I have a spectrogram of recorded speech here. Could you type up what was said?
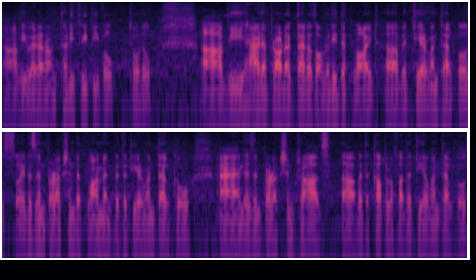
Uh, we were around 33 people total. Uh, we had a product that was already deployed uh, with tier one telcos, so it is in production deployment with a tier one telco and is in production trials uh, with a couple of other tier one telcos.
